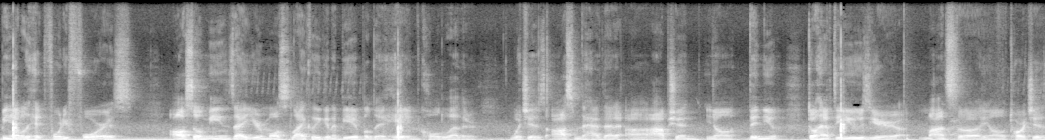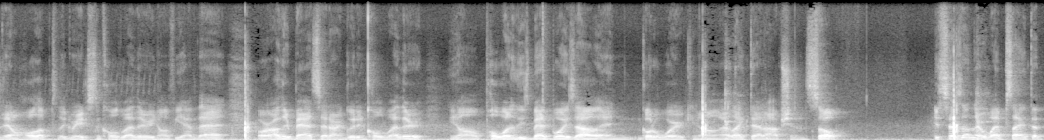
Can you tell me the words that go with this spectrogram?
being able to hit 44s also means that you're most likely going to be able to hit in cold weather which is awesome to have that uh, option you know then you don't have to use your Monsta you know torches. They don't hold up to the greatest in cold weather you know if you have that or other bats that aren't good in cold weather you know pull one of these bad boys out and go to work you know. I like that option. So it says on their website that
